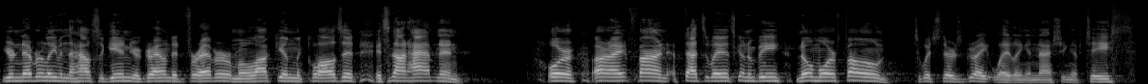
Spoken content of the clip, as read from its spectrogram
you're never leaving the house again, you're grounded forever, I'm gonna lock you in the closet, it's not happening. Or, all right, fine, if that's the way it's gonna be, no more phone, to which there's great wailing and gnashing of teeth.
